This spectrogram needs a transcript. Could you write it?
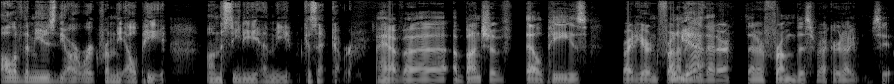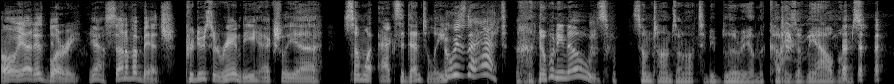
all of them used the artwork from the LP on the CD and the cassette cover. I have uh, a bunch of LPs right here in front Oh, of yeah. me that are that are from this record. I see. Oh yeah, it is blurry. Yeah. Son of a bitch. producer Randy actually, uh, somewhat accidentally, Who is that? nobody knows. Sometimes I like to be blurry on the covers of my albums.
